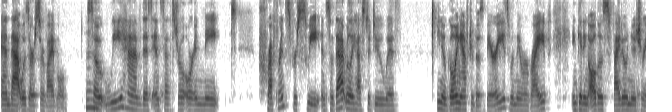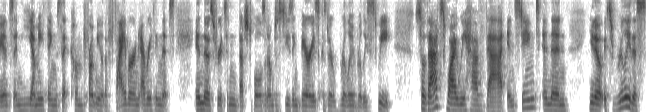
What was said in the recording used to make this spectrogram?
and that was our survival mm. so we have this ancestral or innate preference for sweet and so that really has to do with you know going after those berries when they were ripe and getting all those phytonutrients and yummy things that come from you know the fiber and everything that's in those fruits and vegetables and i'm just using berries because they're really really sweet so that's why we have that instinct and then you know, it's really this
